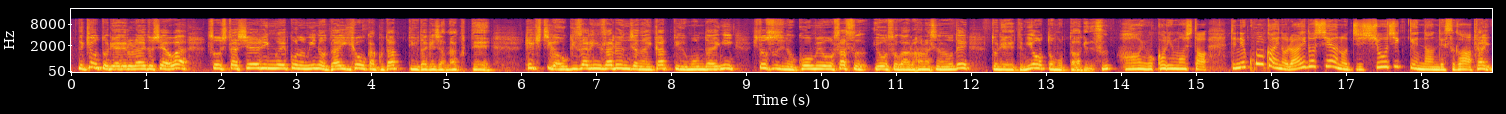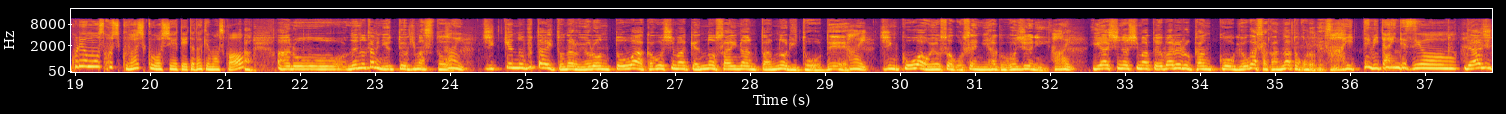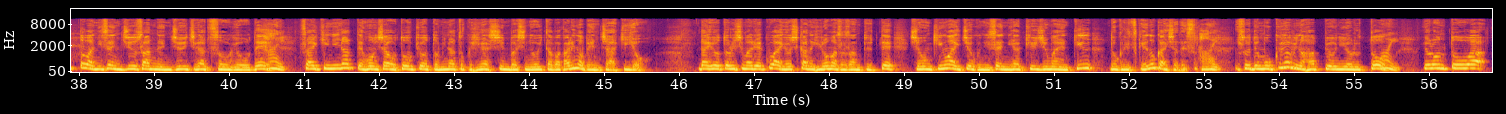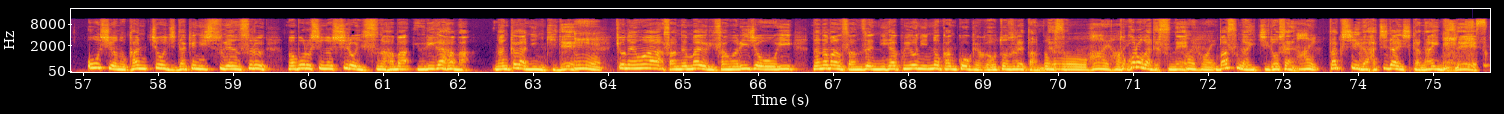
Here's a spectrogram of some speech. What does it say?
で今日取り上げるライドシェアはそうしたシェアリングエコノミーの代表格だっていうだけじゃなくて僻地が置き去りにされるんじゃないかっていう問題に一筋の巧妙を指す要素がある話なので取り上げてみようと思ったわけです。はい、わかりました。でね、今回のライドシェアの実証実験なんですが、はいこれをもう少し詳しく教えていただけますか？あ、あのー念のために言っておきますと、はい実験の舞台となる与論島は鹿児島県の最南端の離島で、はい人口はおよそ5250人、はい。癒しの島と呼ばれる観光業が盛んなところです。はい、行ってみたいんですよ。で、アジットは2013年11月創業で、はい最近になって本社を東京都港区東新橋に置いたばかりのベンチャー企業。代表取締役は吉金博正さんといって、資本金は1億2290万円という独立系の会社です。はい。それで木曜日の発表によると、はい与論島は大潮の干潮時だけに出現する幻の白い砂浜、百合ヶ浜なんかが人気で、ええ去年は3年前より3割以上多い7万3204人の観光客が訪れたんです。はいはい。ところがですね、はいはいバスが1路線、はいタクシーが8台しかないので、少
